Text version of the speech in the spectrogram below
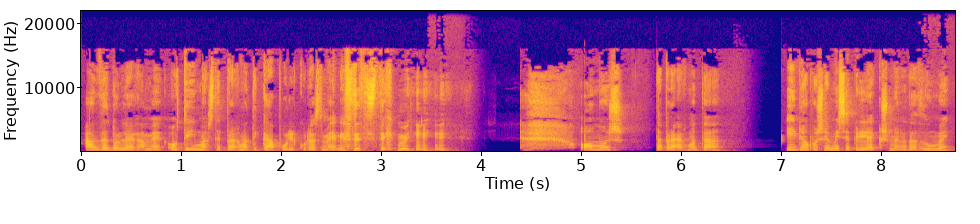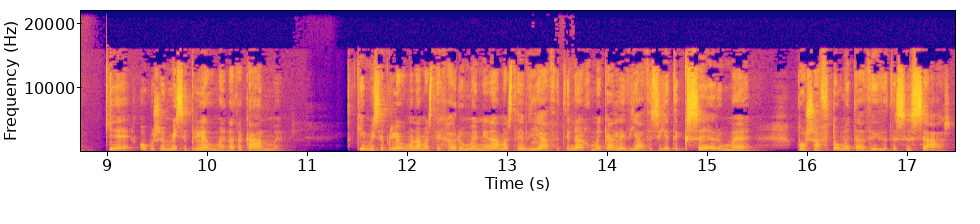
αν δεν το λέγαμε, ότι είμαστε πραγματικά πολύ κουρασμένοι αυτή τη στιγμή. Όμως τα πράγματα είναι όπως εμείς επιλέξουμε να τα δούμε και όπως εμείς επιλέγουμε να τα κάνουμε. Και εμείς επιλέγουμε να είμαστε χαρούμενοι, να είμαστε ευδιάθετοι, να έχουμε καλή διάθεση, γιατί ξέρουμε πως αυτό μεταδίδεται σε εσάς.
